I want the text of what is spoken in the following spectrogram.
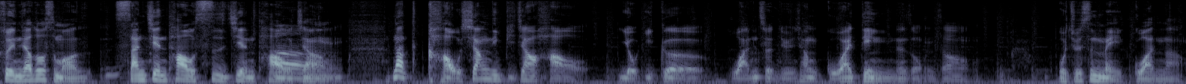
所以人家说什么三件套、四件套这样。Uh. 那烤箱你比较好有一个完整，就像国外电影那种，你知道？我觉得是美观呐、啊，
